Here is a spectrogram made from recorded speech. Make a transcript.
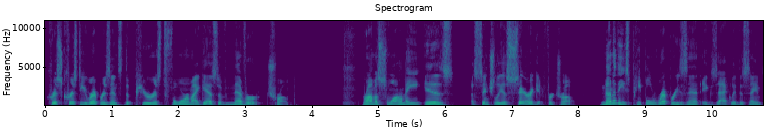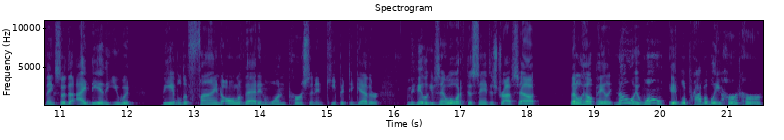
Chris Christie represents the purest form, I guess, of never Trump. Ramaswamy is essentially a surrogate for Trump. None of these people represent exactly the same thing. So the idea that you would be able to find all of that in one person and keep it together. I mean, people keep saying, well, what if DeSantis drops out? That'll help Haley. No, it won't. It will mm-hmm. probably hurt her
